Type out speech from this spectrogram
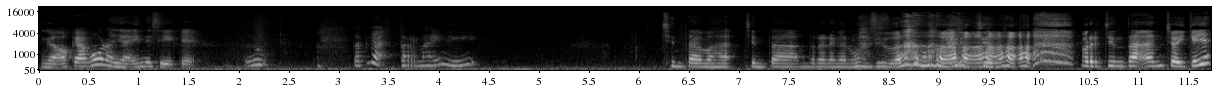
Nggak, oke aku mau nanya ini sih kayak lu tapi ya pernah ini cinta maha, cinta antara dengan mahasiswa. Percintaan coy kayaknya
